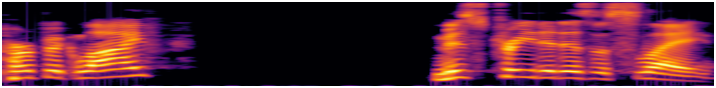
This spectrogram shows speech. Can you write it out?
Perfect life, mistreated as a slave.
